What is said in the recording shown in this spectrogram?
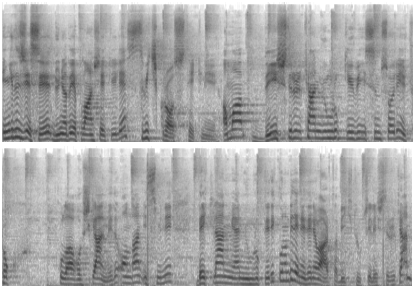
İngilizcesi dünyada yapılan şekliyle switch cross tekniği. Ama değiştirirken yumruk gibi bir isim söyleyince çok kulağa hoş gelmedi. Ondan ismini beklenmeyen yumruk dedik. Bunun bir de nedeni var tabii ki Türkçeleştirirken.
